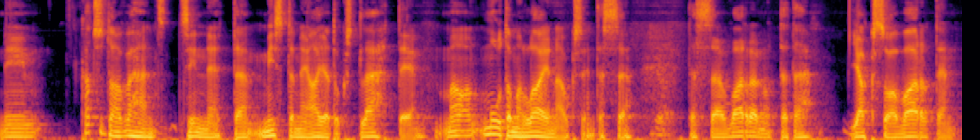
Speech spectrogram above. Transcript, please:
niin katsotaan vähän sinne, että mistä ne ajatukset lähtee. Mä oon muutaman lainauksen tässä, tässä varannut tätä jaksoa varten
